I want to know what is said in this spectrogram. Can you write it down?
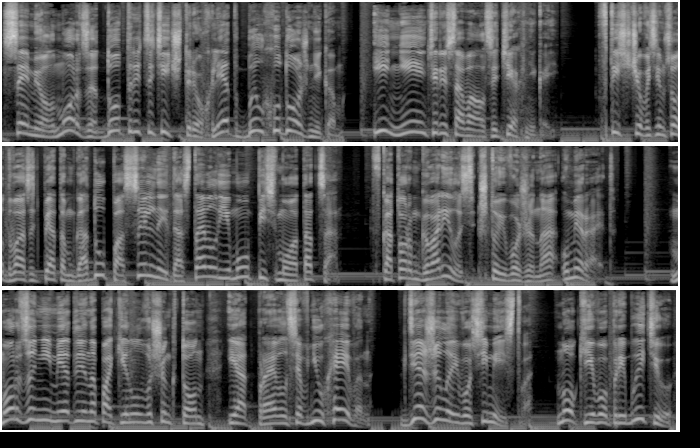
Сэмюэл Морзе до 34 лет был художником и не интересовался техникой. В 1825 году посыльный доставил ему письмо от отца, в котором говорилось, что его жена умирает. Морзе немедленно покинул Вашингтон и отправился в Нью-Хейвен, где жило его семейство, но к его прибытию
